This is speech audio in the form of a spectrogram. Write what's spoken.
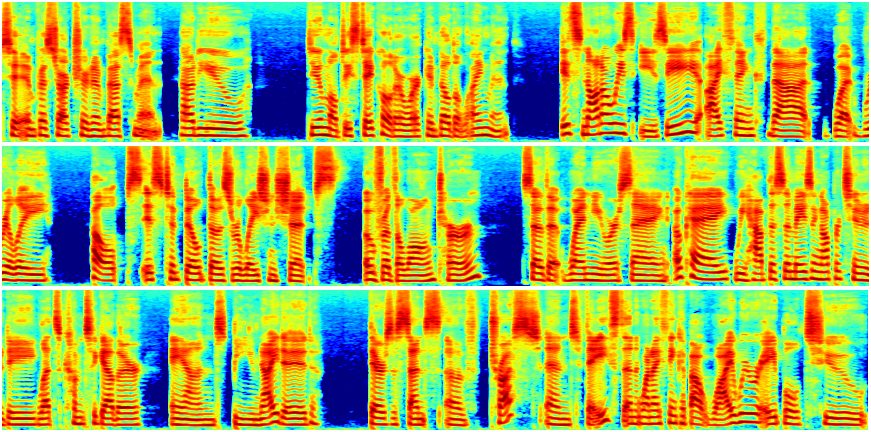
to infrastructure and investment. How do you do multi stakeholder work and build alignment? It's not always easy. I think that what really helps is to build those relationships over the long term so that when you are saying, okay, we have this amazing opportunity, let's come together and be united, there's a sense of trust and faith. And when I think about why we were able to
